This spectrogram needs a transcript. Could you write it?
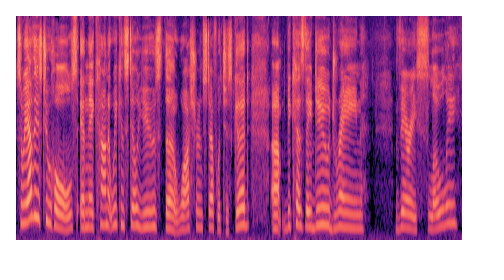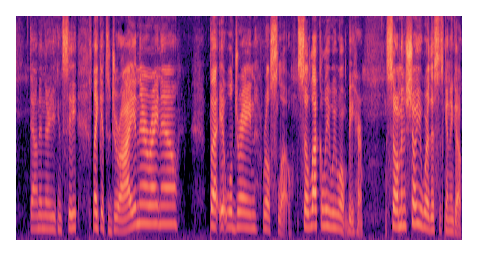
So we have these two holes and they kind of, we can still use the washer and stuff, which is good uh, because they do drain very slowly. Down in there you can see, like it's dry in there right now, but it will drain real slow. So luckily we won't be here. So I'm going to show you where this is going to go.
